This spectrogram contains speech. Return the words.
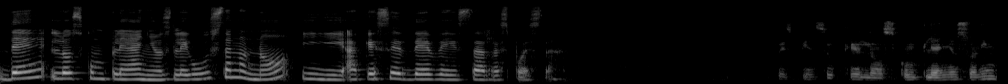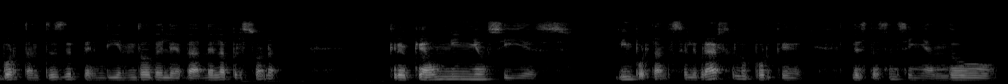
de los cumpleaños, ¿le gustan o no? ¿Y a qué se debe esta respuesta? Pues pienso que los cumpleaños son importantes dependiendo de la edad de la persona. Creo que a un niño sí es importante celebrárselo porque le estás enseñando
